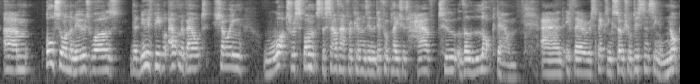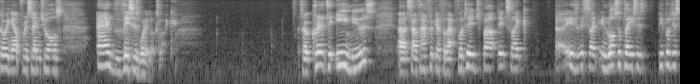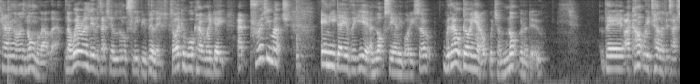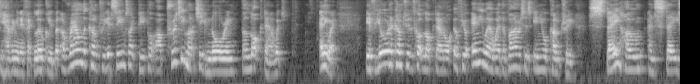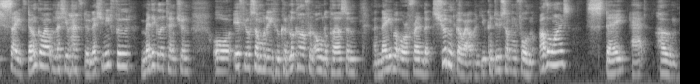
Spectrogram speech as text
Um, also on the news was the news people out and about showing what response the South Africans in the different places have to the lockdown and if they're respecting social distancing and not going out for essentials and this is what it looks like. So credit to E News, uh, South Africa for that footage, but it's like uh, it's, it's like in lots of places people are just carrying on as normal out there. Now where I live is actually a little sleepy village, so I can walk out my gate at pretty much any day of the year and not see anybody. So without going out, which I'm not going to do, there I can't really tell if it's actually having an effect locally, but around the country it seems like people are pretty much ignoring the lockdown, which anyway, if you're in a country that's got lockdown or if you're anywhere where the virus is in your country, stay home and stay safe. Don't go out unless you have to, unless you need food, medical attention, or if you're somebody who can look after an older person, a neighbour or a friend that shouldn't go out and you can do something for them. Otherwise, stay at home.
